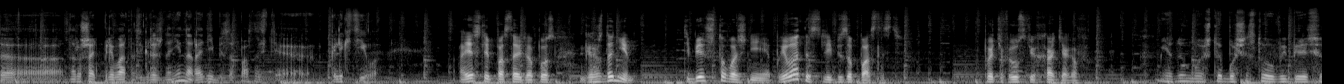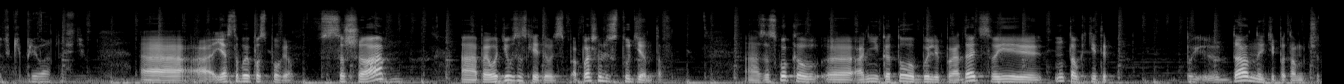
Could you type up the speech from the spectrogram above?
э, нарушать приватность гражданина ради безопасности э, коллектива. А если поставить вопрос, гражданин, тебе что важнее, приватность или безопасность? Против русских хакеров. Я думаю, что большинство выберет все-таки приватность. А, а, я с тобой поспорю. В США mm-hmm. проводился исследование, опрашивали студентов. За сколько э, они готовы были продать свои, ну, там какие-то данные, типа там, что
